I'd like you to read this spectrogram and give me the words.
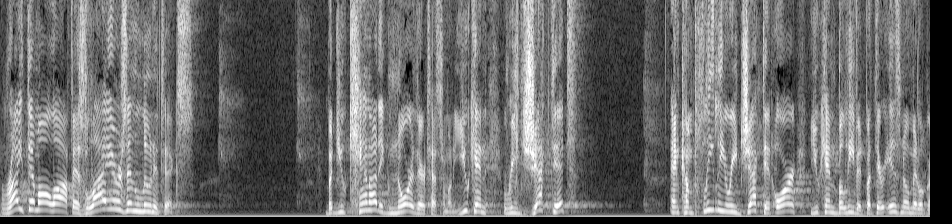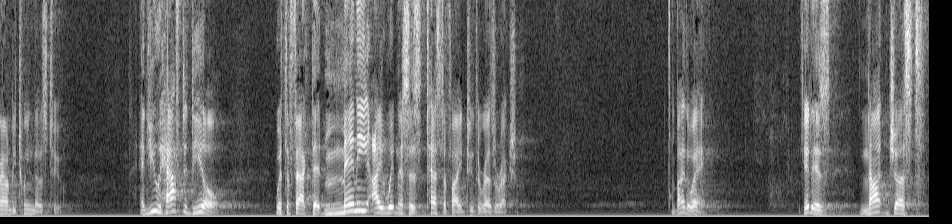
write them all off as liars and lunatics. But you cannot ignore their testimony. You can reject it and completely reject it, or you can believe it. But there is no middle ground between those two. And you have to deal with the fact that many eyewitnesses testified to the resurrection. by the way, it is not just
